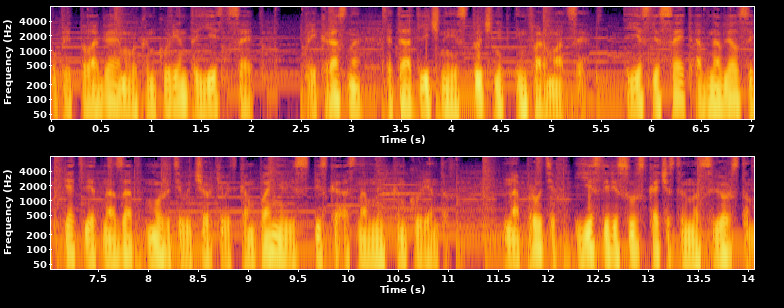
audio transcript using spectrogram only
У предполагаемого конкурента есть сайт, Прекрасно, это отличный источник информации. Если сайт обновлялся 5 лет назад, можете вычеркивать компанию из списка основных конкурентов. Напротив, если ресурс качественно сверстан,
